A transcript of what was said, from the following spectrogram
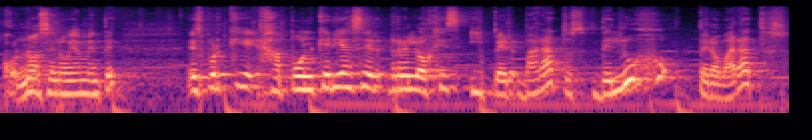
conocen obviamente, es porque Japón quería hacer relojes hiper baratos, de lujo, pero baratos.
